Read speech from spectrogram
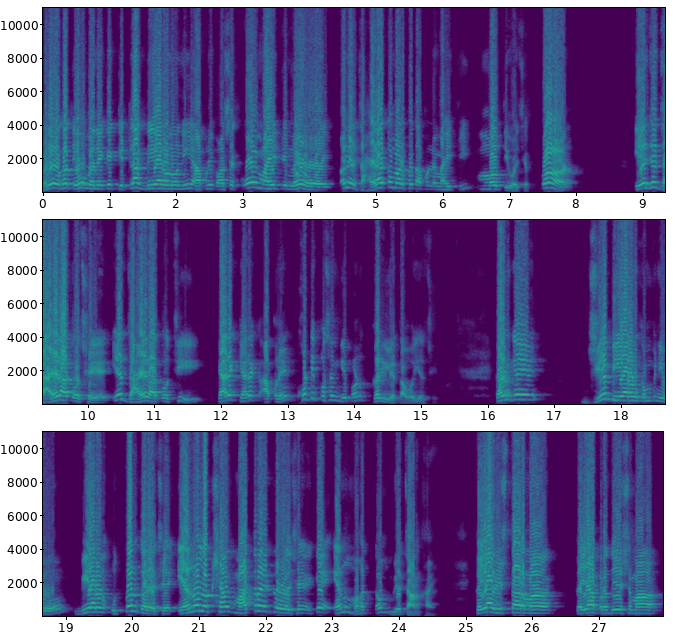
ઘણી વખત એવું બને કે કેટલાક બિયારણોની આપણી પાસે કોઈ માહિતી ન હોય અને જાહેરાતો મારફત આપણને માહિતી મળતી હોય છે. પણ એ જે જાહેરાતો છે, એ જાહેરાતોથી ક્યારેક ક્યારેક આપણે ખોટી પસંદગી પણ કરી લેતા હોઈએ છીએ. કારણ કે જે બિયારણ કંપનીઓ બિયારણ ઉત્પન્ન કરે છે, એનો લક્ષ્યાંક માત્ર એટલો હોય છે કે એનું મહત્તમ વેચાણ થાય. કયા વિસ્તારમાં, કયા પ્રદેશમાં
